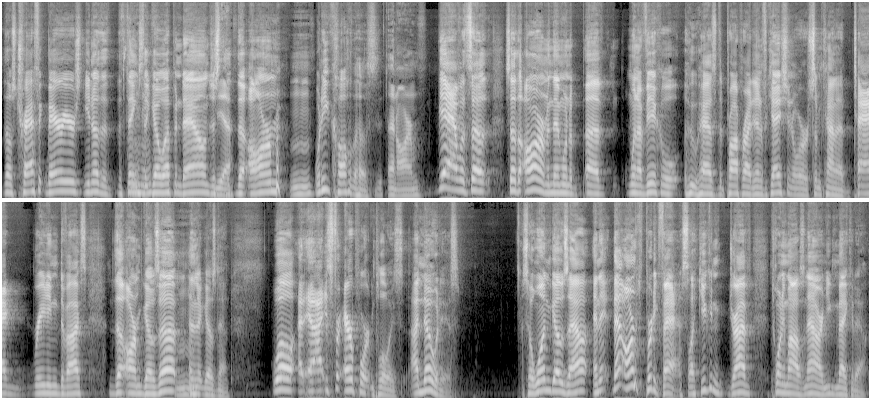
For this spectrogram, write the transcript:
those traffic barriers. You know the the things that go up and down, just Yeah. the, the arm. What do you call those? An arm. Yeah, well, so so the arm, and then when a uh, when a vehicle who has the proper identification or some kind of tag reading device, the arm goes up and then it goes down. Well, it's for airport employees. I know it is. So one goes out, and it, that arm's pretty fast. Like you can drive 20 miles an hour and you can make it out.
